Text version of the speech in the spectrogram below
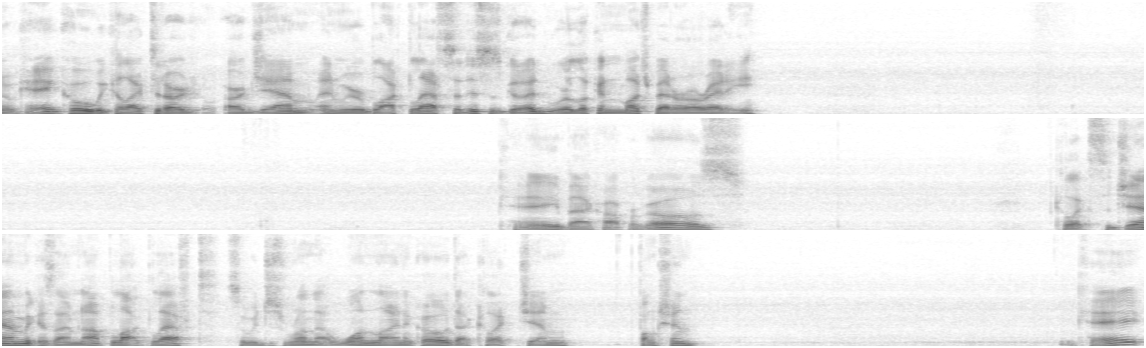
Okay, cool. We collected our, our gem and we were blocked left. So this is good. We're looking much better already. Okay, back hopper goes. Collects the gem because I'm not blocked left. So we just run that one line of code, that collect gem function. Okay,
